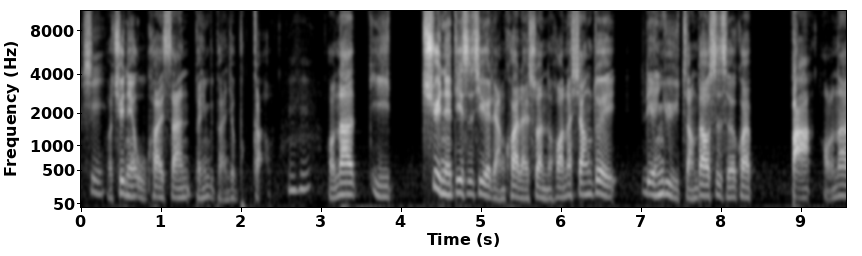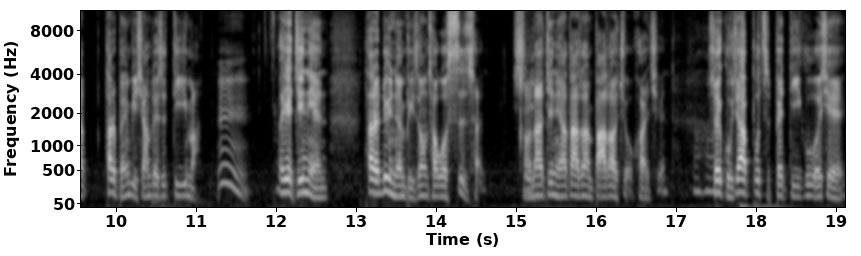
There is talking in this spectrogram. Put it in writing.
是，哦，去年五块三，本益比本来就不高，嗯哼，哦，那以去年第四季的两块来算的话，那相对联宇涨到四十二块八，哦，那它的本益比相对是低嘛，嗯，而且今年它的绿能比重超过四成，好哦，那今年要大赚八到九块钱，嗯、所以股价不止被低估，而且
